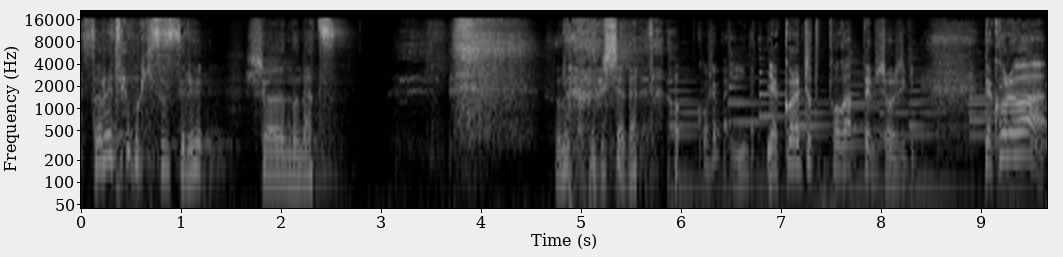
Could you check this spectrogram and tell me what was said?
それでもキスする小4の夏。そんなことしちゃダメだろ。これはいいのいや、これはちょっと尖ってる正直。で、これは、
